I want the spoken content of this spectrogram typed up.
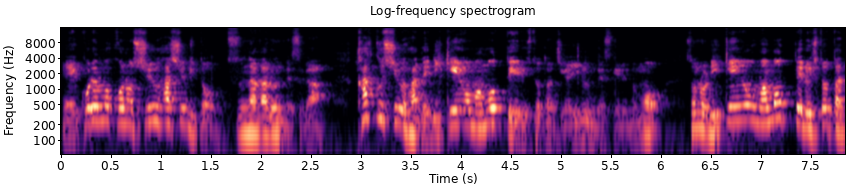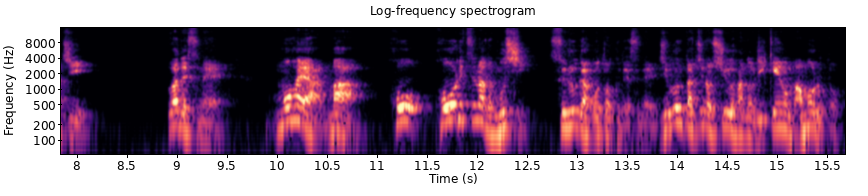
えこれもこの宗派主義とつながるんですが各宗派で利権を守っている人たちがいるんですけれどもその利権を守っている人たちはですねもはやまあ法律など無視するがごとくですね自分たちの宗派の利権を守ると。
